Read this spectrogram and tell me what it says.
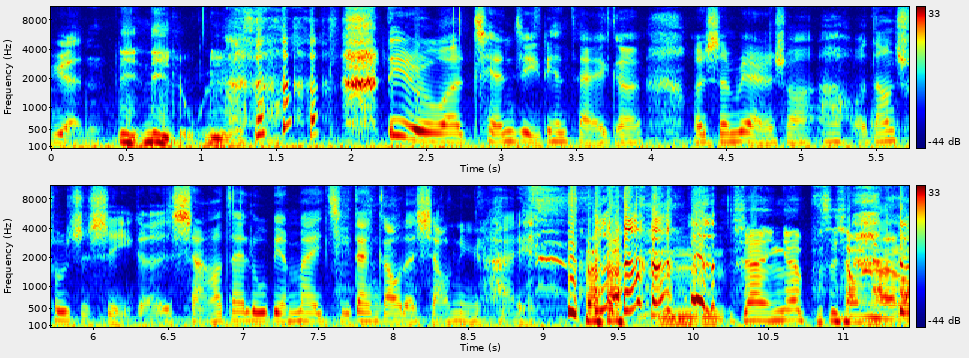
远。例例如例如？例如，我前几天才跟我身边人说啊，我当初只是一个想要在路边卖鸡蛋糕的小女孩。嗯，现在应该不是小女孩喽。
